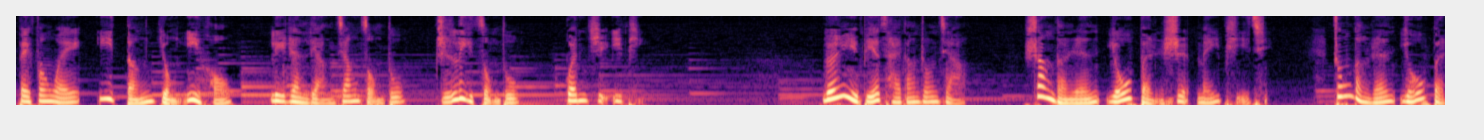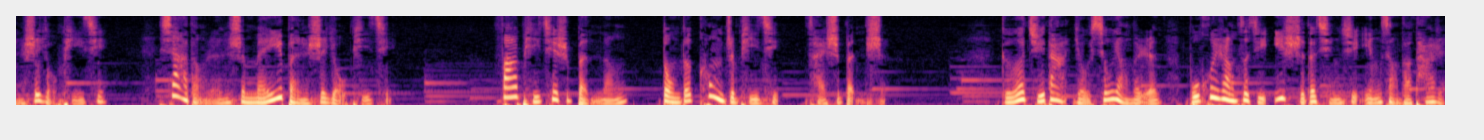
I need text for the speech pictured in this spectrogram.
被封为一等永义侯，历任两江总督、直隶总督，官居一品。《论语别裁》当中讲：“上等人有本事没脾气，中等人有本事有脾气，下等人是没本事有脾气。”发脾气是本能，懂得控制脾气才是本事。格局大、有修养的人不会让自己一时的情绪影响到他人。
